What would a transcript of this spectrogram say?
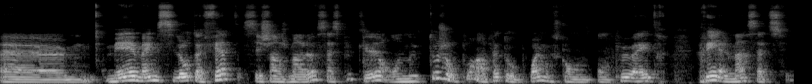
Euh, mais même si l'autre a fait ces changements-là, ça se peut qu'on n'est toujours pas en fait au point où on, peut être réellement satisfait.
